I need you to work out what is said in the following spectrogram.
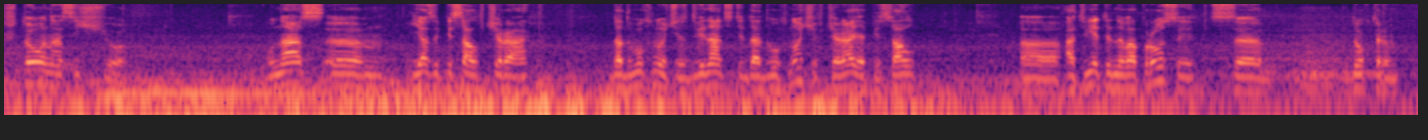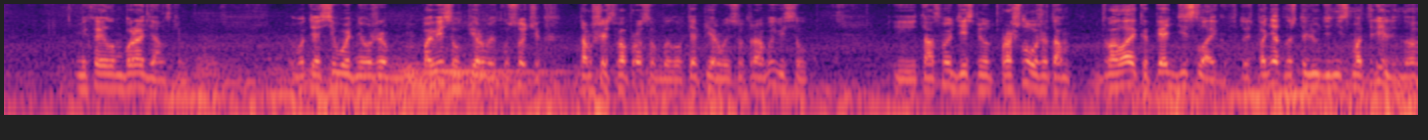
Что у нас еще? У нас эм, я записал вчера до двух ночи, с 12 до двух ночи вчера я писал э, ответы на вопросы с э, доктором Михаилом Бородянским. Вот я сегодня уже повесил первый кусочек, там 6 вопросов было, вот я первый с утра вывесил. И там, смотри, 10 минут прошло, уже там 2 лайка, 5 дизлайков. То есть понятно, что люди не смотрели, но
